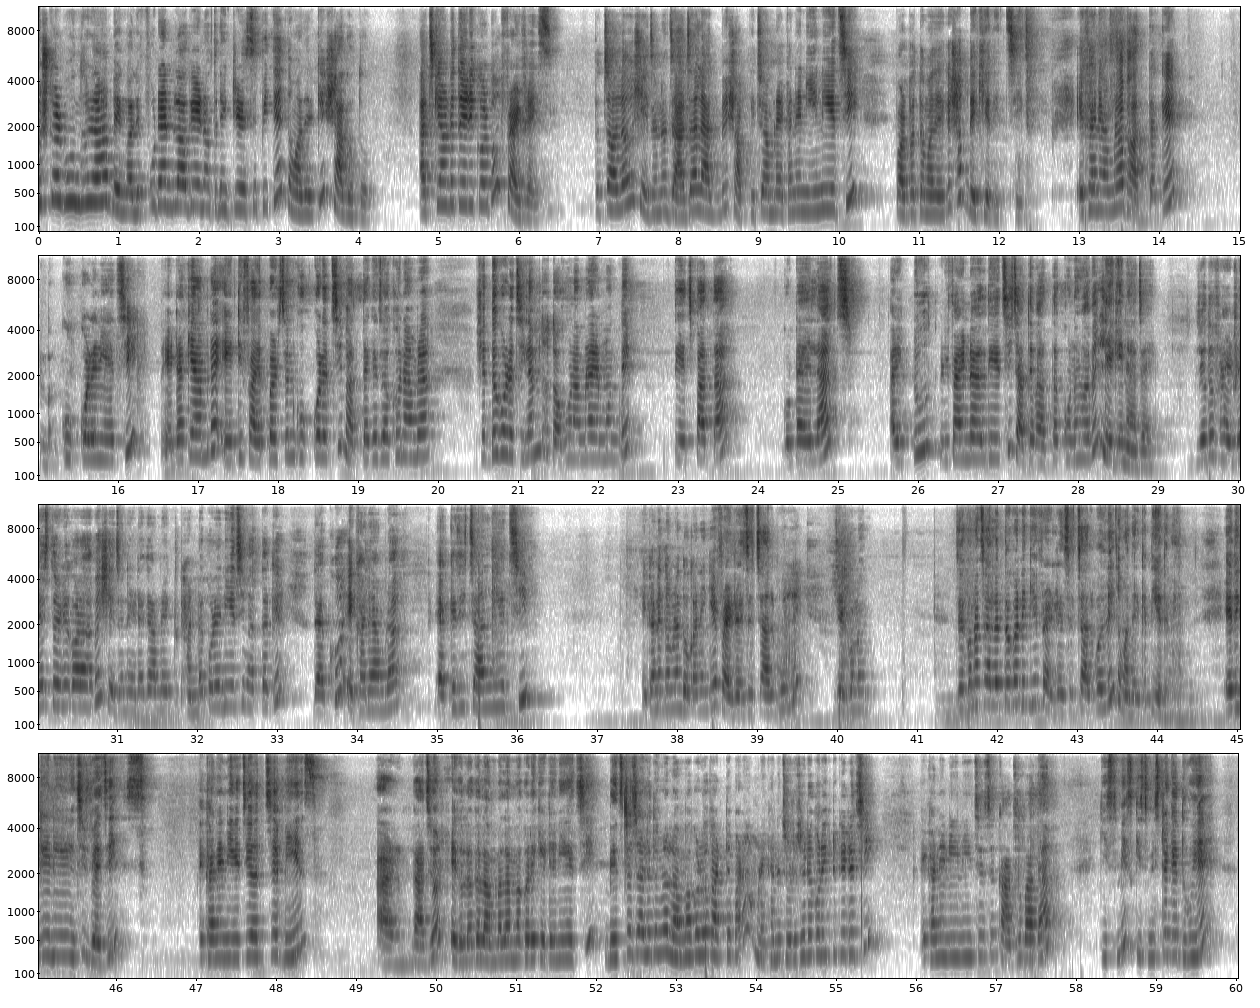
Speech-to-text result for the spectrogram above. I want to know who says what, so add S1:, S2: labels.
S1: নমস্কার বন্ধুরা, Bengali food and ব্লগের নতুন একটি রেসিপিতে তোমাদেরকে স্বাগত। আজকে আমরা তৈরি করব ফ্রাইড রাইস তো চলো, সেই জন্য যা যা লাগবে সব কিছু আমরা এখানে নিয়ে নিয়েছি। পরপর তোমাদেরকে সব দেখিয়ে দিচ্ছি। এখানে আমরা ভাতটাকে কুক করে নিয়েছি। তো এটাকে আমরা এইটি ফাইভ পার্সেন্ট কুক করেছি। ভাতটাকে যখন আমরা সেদ্ধ করেছিলাম, তো তখন আমরা এর মধ্যে তেজপাতা, গোটা এলাচ আর একটু রিফাইন্ড অয়েল দিয়েছি যাতে ভাতটা কোনোভাবে লেগে না যায়। যেহেতু ফ্রাইড রাইস তৈরি করা হবে সেই জন্য এটাকে আমরা একটু ঠান্ডা করে নিয়েছি ভাতটাকে। দেখো, এখানে আমরা এক কেজি চাল নিয়েছি। এখানে তোমরা দোকানে গিয়ে ফ্রাইড রাইসের চাল বললে, যে কোনো যে কোনো চালের দোকানে গিয়ে ফ্রাইড রাইসের চাল বললেই তোমাদেরকে দিয়ে দেবে। এদিকে নিয়ে নিয়েছি ভেজিস এখানে নিয়েছি হচ্ছে বিনস আর গাজর। এগুলোকে লম্বা লম্বা করে কেটে নিয়েছি। বিনসটা চাইলে তোমরা লম্বা করেও কাটতে পারো। আমরা এখানে ছোটো ছোটো করে একটু কেটেছি। এখানে নিয়ে নিয়েছি হচ্ছে কাজু বাদাম। কিশমিশ কিশমিশটাকে ধুয়ে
